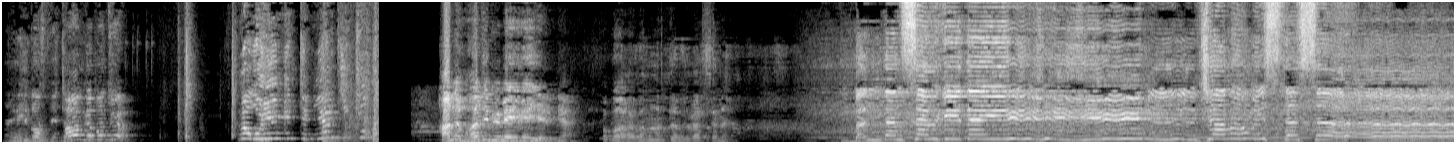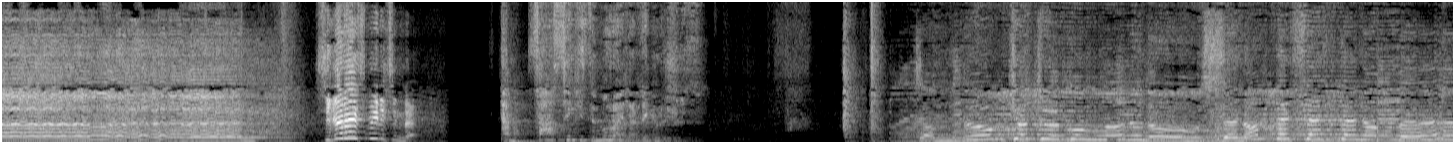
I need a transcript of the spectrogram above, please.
Be. Tamam kapatıyorum. Ne oyun gitti niye çıktın? Hanım hadi bir meyve yiyelim ya. Baba arabanın anahtarını versene. Benden sevgi değil canım istesen. Sigara içmeyin içinde. Saat 8'de Nuraylar'da görüşürüz. Tanrım kötü kullarını sen affetsen ben affetmem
